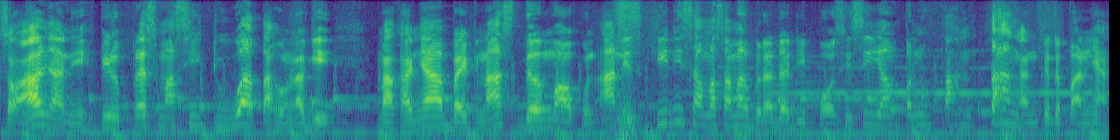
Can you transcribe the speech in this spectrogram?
Soalnya nih, Pilpres masih dua tahun lagi. Makanya baik Nasdem maupun Anies kini sama-sama berada di posisi yang penuh tantangan ke depannya.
